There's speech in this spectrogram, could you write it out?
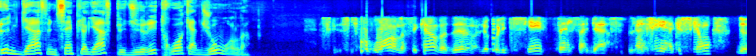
Une gaffe, une simple gaffe peut durer 3-4 jours. Là c'est quand on va dire le politicien fait sa gaffe, la réaction de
